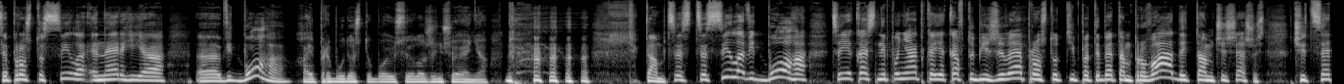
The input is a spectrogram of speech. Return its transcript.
Це просто сила, енергія е, від Бога. Хай прибуде з тобою сила жінчення. Там це це сила від Бога, це якась непонятка, яка в тобі живе, просто типу, тебе там провадить там, чи ще щось. Чи це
